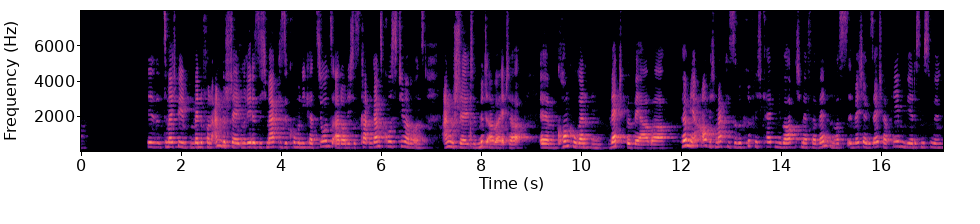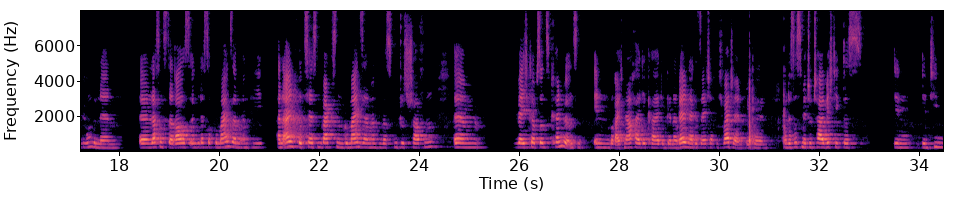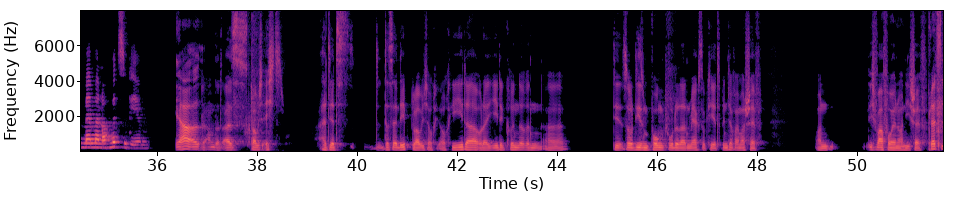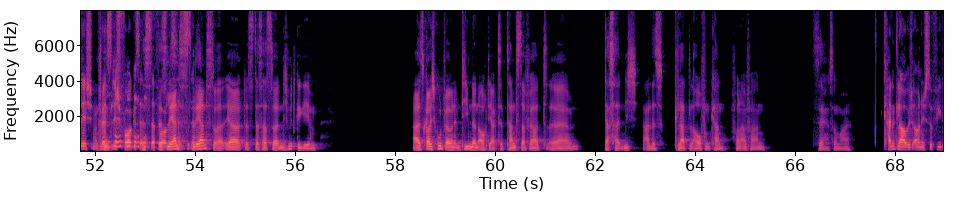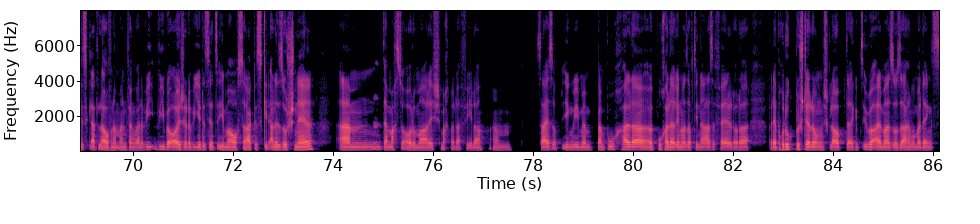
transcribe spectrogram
Zum Beispiel, wenn du von Angestellten redest, ich mag diese Kommunikationsart auch nicht. Das ist gerade ein ganz großes Thema bei uns. Angestellte, Mitarbeiter, ähm, Konkurrenten, Wettbewerber, hör mir auf, ich mag diese Begrifflichkeiten überhaupt nicht mehr verwenden. Was, in welcher Gesellschaft leben wir? Das müssen wir irgendwie umbenennen. Äh, lass uns daraus irgendwie, lass doch gemeinsam irgendwie an allen Prozessen wachsen und gemeinsam irgendwie was Gutes schaffen. Ähm, weil ich glaube, sonst können wir uns im Bereich Nachhaltigkeit und generell in der Gesellschaft nicht weiterentwickeln. Und es ist mir total wichtig, das den, den Teammembern auch mitzugeben. Ja, äh, der Ansatz. Glaube ich, echt halt jetzt, das erlebt, glaube ich, auch, auch jeder oder jede Gründerin äh, die, so diesen Punkt, wo du dann merkst, okay, jetzt bin ich auf einmal Chef. Und ich war vorher noch nie Chef. Plötzlich, plötzlich Vorgesetzter. Das, das lernst, lernst du, ja, das, das hast du halt nicht mitgegeben. Aber es ist, glaube ich, gut, wenn man im Team dann auch die Akzeptanz dafür hat, äh, dass halt nicht alles glatt laufen kann von Anfang an. Das ist ja ganz normal. Kann, glaube ich, auch nicht so vieles glatt laufen am Anfang, weil wie, wie bei euch oder wie ihr das jetzt eben auch sagt, es geht alles so schnell, ähm, da machst du automatisch, macht man da Fehler. Ähm, sei es, ob irgendwie beim Buchhalter, äh, Buchhalterin was auf die Nase fällt oder bei der Produktbestellung. Ich glaube, da gibt es überall mal so Sachen, wo man denkt,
